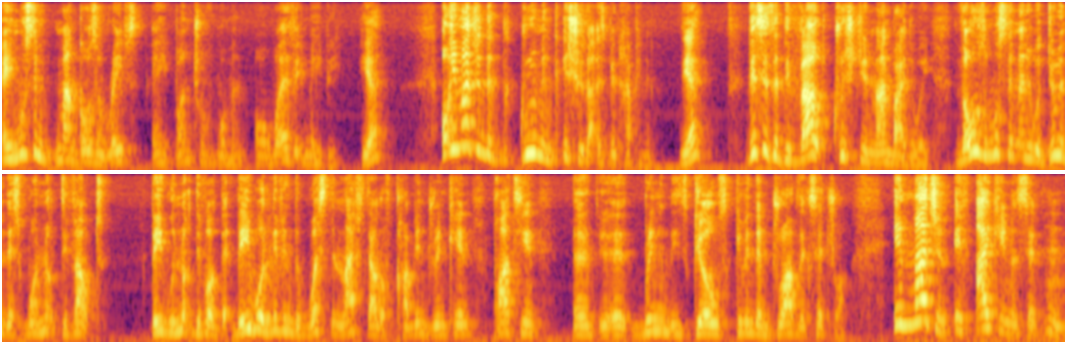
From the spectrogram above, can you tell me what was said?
a Muslim man goes and rapes a bunch of women or whatever it may be. Yeah? Or imagine the, grooming issue that has been happening. Yeah? This is a devout Christian man, by the way. Those Muslim men who were doing this were not devout. They were not devout. They were living the Western lifestyle of clubbing, drinking, partying, uh, uh, bringing these girls, giving them drugs, etc. Imagine if I came and said, hmm,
